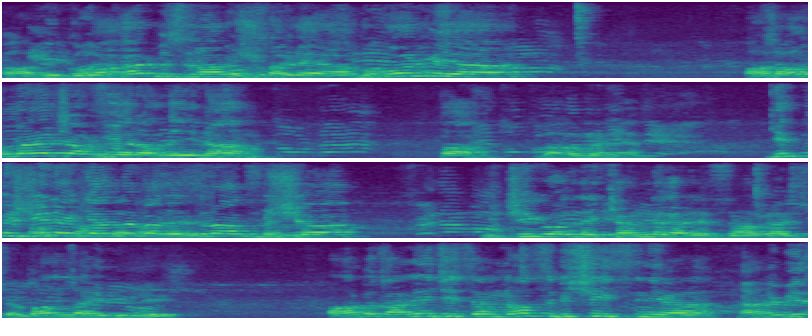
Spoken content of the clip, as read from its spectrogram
Abi gol. Bakar mısın abi şu gole ya? Bu gol mü ya? Abi, Savunmaya çarpıyor herhalde yine ha. Bak. Bakın ya. Gitmiş yine Allah kendi kalesine atmış ya. İki golle kendi kalesine arkadaşlar. Vallahi billahi. Abi kaleci sen nasıl bir şeysin ya? Yani bir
